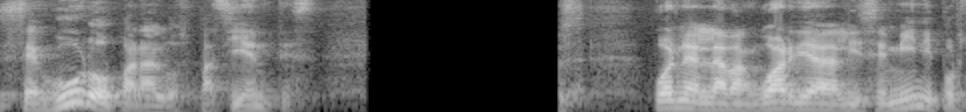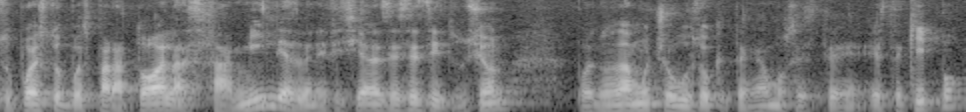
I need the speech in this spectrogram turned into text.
seguro para los pacientes. Pone en la vanguardia al ICEMIN y por supuesto pues para todas las familias beneficiarias de esta institución pues nos da mucho gusto que tengamos este, este equipo.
